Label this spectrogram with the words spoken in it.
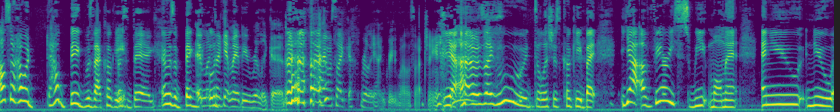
also how how big was that cookie? it was big. It was a big. It looked like it might be really good. I was like really hungry while I was watching it. yeah, I was like, ooh, delicious cookie. But yeah, a very sweet moment. And you knew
